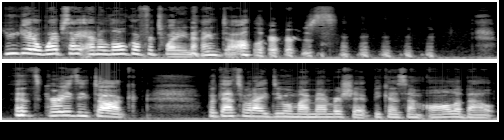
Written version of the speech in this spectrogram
You can get a website and a logo for $29. that's crazy talk. But that's what I do in my membership because I'm all about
